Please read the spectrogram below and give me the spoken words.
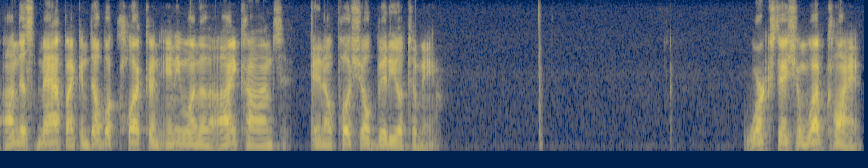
On this map, I can double click on any one of the icons and it'll push out video to me. Workstation Web Client.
